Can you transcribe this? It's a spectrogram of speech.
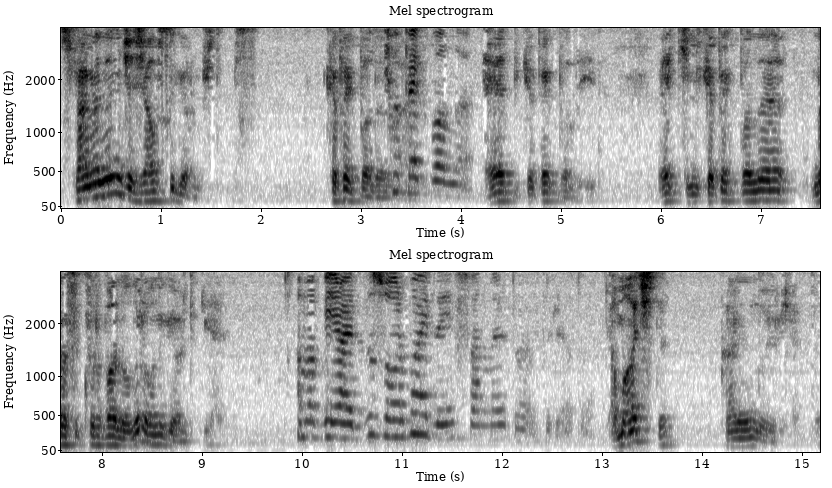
Superman'den önce Jaws'ı görmüştük biz. Köpek balığı vardı. Köpek balığı. Evet bir köpek balığıydı. Ve kimi köpek balığı nasıl kurban olur onu gördük yani. Ama bir yerde de zorbaydı. insanları da öldürüyordu. Ama açtı. Karnını doyuracaktı.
